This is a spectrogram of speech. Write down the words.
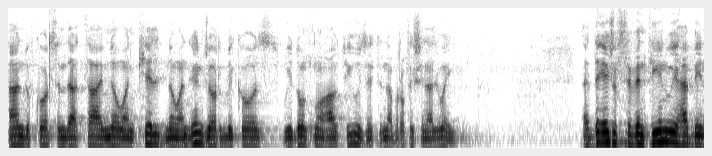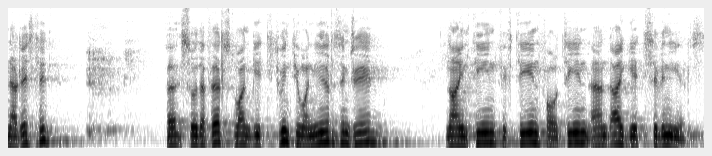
and of course, in that time, no one killed, no one injured because we don't know how to use it in a professional way. At the age of 17, we have been arrested. Uh, so the first one gets 21 years in jail, 19, 15, 14, and I get seven years.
